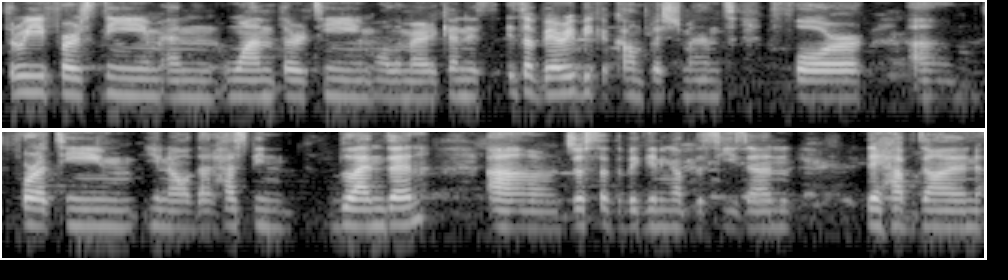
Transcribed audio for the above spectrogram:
three first team and one third team All American is, is a very big accomplishment for um, for a team you know that has been blended uh, just at the beginning of the season. They have done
